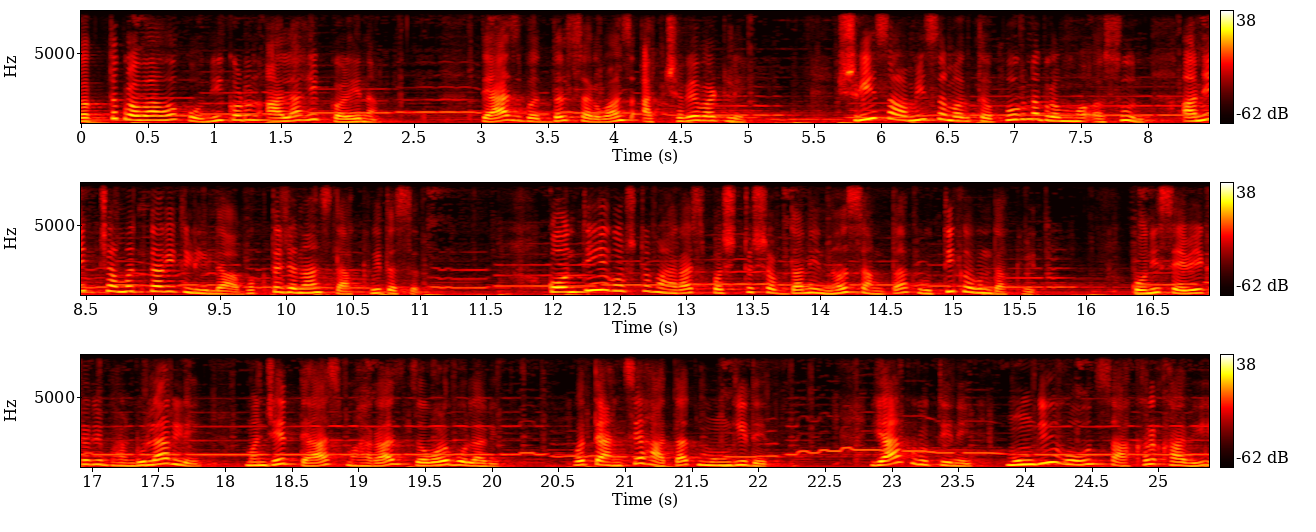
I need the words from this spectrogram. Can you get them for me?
रक्तप्रवाह कोणीकडून आला हे कळेना. त्याचबद्दल सर्वांस आश्चर्य वाटले. श्री स्वामी समर्थ पूर्ण ब्रह्म असून अनेक चमत्कारिक लीला भक्तजनांस दाखवित असत. कोणतीही गोष्ट महाराज स्पष्ट शब्दाने न सांगता कृती करून दाखवीत कोणी सेवेकरी भांडू लागले म्हणजे त्यास महाराज जवळ बोलावीत व त्यांचे हातात मुंगी देत. या कृतीने मुंगी होऊन साखर खावी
